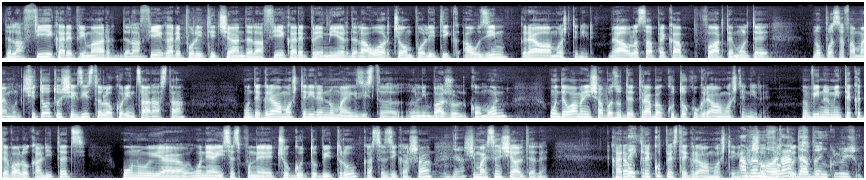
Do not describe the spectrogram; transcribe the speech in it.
De la fiecare primar, de la fiecare politician, de la fiecare premier, de la orice om politic, auzim greaua moștenire. Mi-au lăsat pe cap foarte multe, nu pot să fac mai mult. Și totuși există locuri în țara asta unde greaua moștenire nu mai există în limbajul comun, unde oamenii și-au văzut de treabă cu tot cu greaua moștenire. Îmi vin în minte câteva localități, unuia, uneia îi se spune too good to be true, ca să zic așa, Da. și mai sunt și altele, care Păi, au trecut peste greaua moștenire și Avem au Oradea, făcut. avem Clujul.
